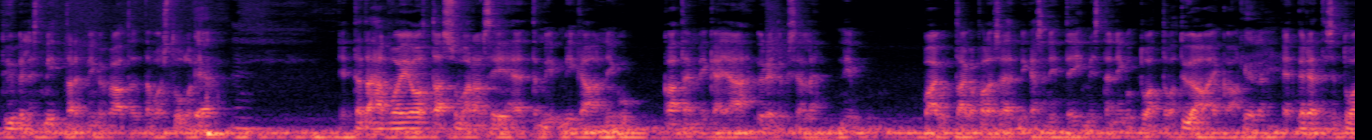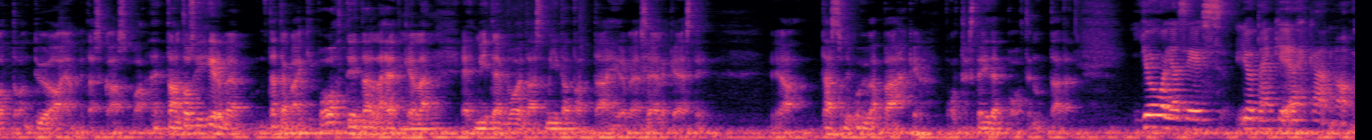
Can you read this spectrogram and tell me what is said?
tyypilliset mittarit, minkä kautta tätä voisi tulla. Yeah. Mm. Että tätähän voi johtaa suoraan siihen, että mikä on niin kuin, kate, mikä jää yritykselle, niin vaikuttaa aika paljon se, että mikä se niiden ihmisten niin kuin, tuottava työaika on. Kyllä. Että periaatteessa tuottavan työajan pitäisi kasvaa. Tämä on tosi hirveä, tätä kaikki pohtii tällä hetkellä, mm. että miten voitaisiin mitata tämä hirveän selkeästi. Ja tässä on niin kuin hyvä pähkinä. Oletteko te itse pohtinut tätä? Joo, ja siis jotenkin ehkä, no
